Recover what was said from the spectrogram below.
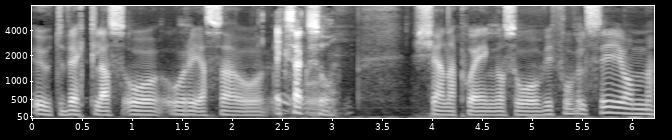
utvecklas och, och resa och, Exakt så. och tjäna poäng och så. Vi får väl se om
